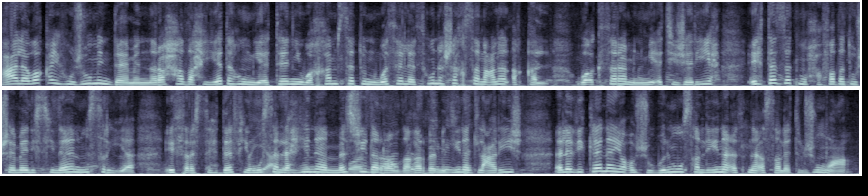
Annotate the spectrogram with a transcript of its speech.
على وقع هجوم دام راح ضحيته 235 شخصا على الأقل وأكثر من 100 جريح اهتزت محافظة شمال سيناء المصرية إثر استهداف مسلحين مسجد الروضة غرب مدينة العريش الذي كان يعج بالمصلين أثناء صلاة الجمعة.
